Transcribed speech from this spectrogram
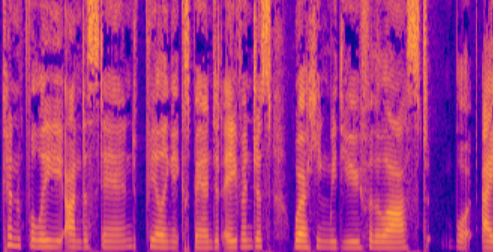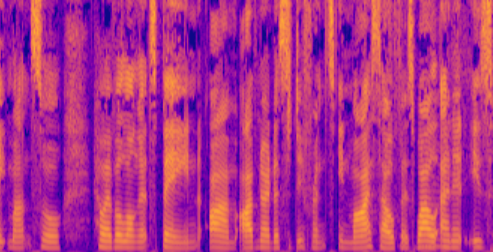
can fully understand feeling expanded, even just working with you for the last what eight months or however long it's been. Um, I've noticed a difference in myself as well, mm. and it is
